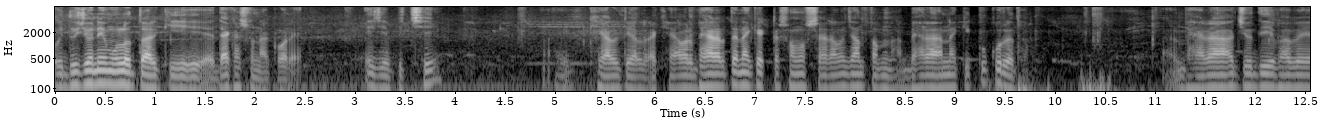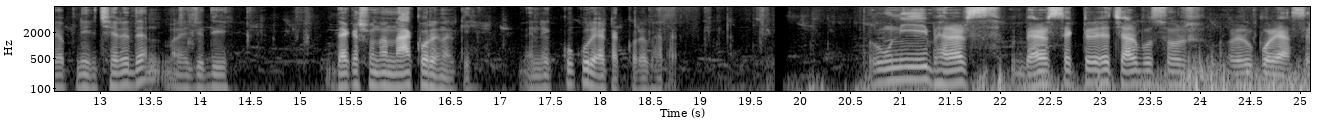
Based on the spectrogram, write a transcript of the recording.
ওই দুজনেই মূলত আর কি দেখাশোনা করে, এই যে পিচ্ছি খেয়াল টেয়াল রাখে। আবার ভেড়াতে নাকি একটা সমস্যা, আর আমি জানতাম না, ভেড়া নাকি কুকুরে ধরে। ভেড়া যদি এভাবে আপনি ছেড়ে দেন মানে যদি দেখাশোনা না করেন আর কি মানে কুকুরে অ্যাটাক করে ভেড়া উনি ভেড়ার ভেড়ার সেক্টরে চার বছরের উপরে আছে।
